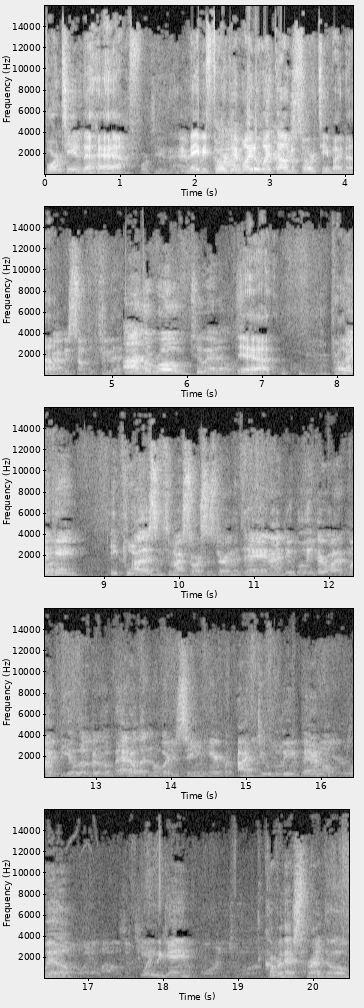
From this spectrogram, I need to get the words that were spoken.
14 and a half. 14 and a half. Maybe My 14. It might have went down to 14 by Gotta now. be something to that. On the road too at LSU. Yeah, probably. Night won't- game, 8 p.m. I listened to my sources during the day, and I do believe there might be a little bit of a battle that nobody's seeing here, but I do believe Bama will win the game. Cover that spread, though.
